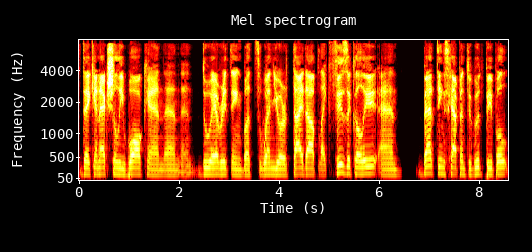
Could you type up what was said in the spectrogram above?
they can actually walk and and and do everything, but when you're tied up like physically and bad things happen to good people,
